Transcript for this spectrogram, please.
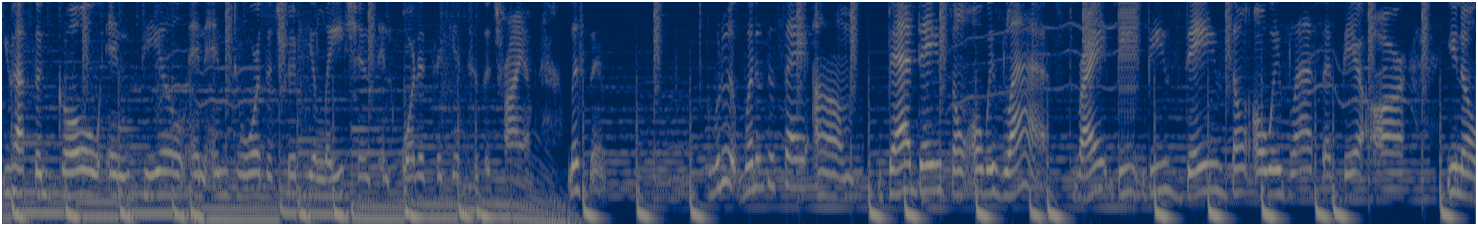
You have to go and deal and endure the tribulations in order to get to the triumph. Listen, what, do, what does it say? Um, bad days don't always last, right? These, these days don't always last. That there are, you know,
